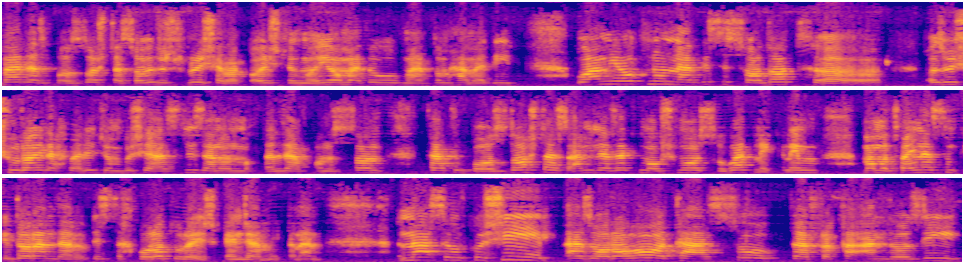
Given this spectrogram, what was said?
بعد از بازداشت تصاویرش روی شبکه های اجتماعی آمد و مردم همه دید و همی اکنون نرگس سادات عضو شورای رهبری جنبش اصلی زنان مقتدر افغانستان تحت بازداشت است. امیل از ما شما صحبت می‌کنیم. ما مطمئن هستیم که دارن در استخبارات و را اشکنجه می‌کنن. نسل کشی از ها تعصب تفرقه اندازی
